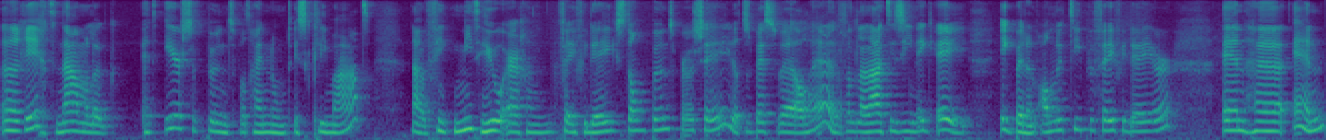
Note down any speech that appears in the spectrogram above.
eh, richt. Namelijk het eerste punt wat hij noemt is klimaat. Nou, vind ik niet heel erg een VVD-standpunt per se. Dat is best wel hè, van laten zien, ik, hey, ik ben een ander type VVD'er. En, eh, en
